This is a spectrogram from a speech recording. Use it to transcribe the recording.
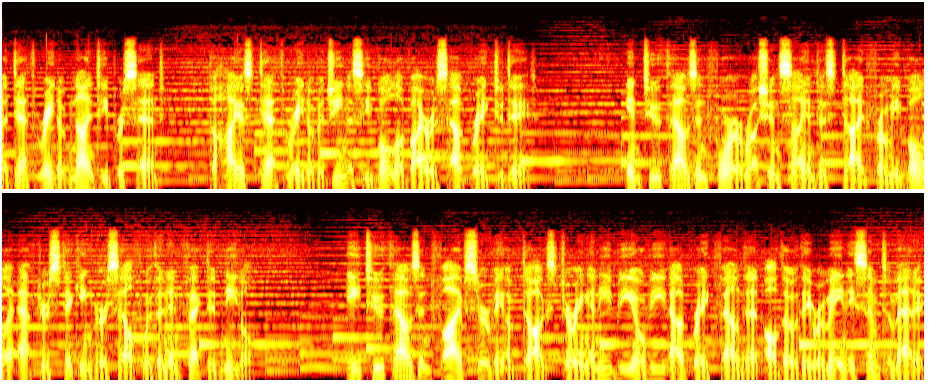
a death rate of 90%, the highest death rate of a genus Ebola virus outbreak to date. In 2004 a Russian scientist died from Ebola after sticking herself with an infected needle. A 2005 survey of dogs during an EBOV outbreak found that although they remain asymptomatic,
